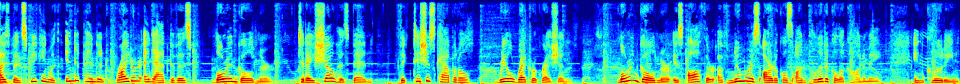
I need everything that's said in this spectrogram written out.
I've been speaking with independent writer and activist Loren Goldner. Today's show has been Fictitious Capital Real Retrogression. Loren Goldner is author of numerous articles on political economy, including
